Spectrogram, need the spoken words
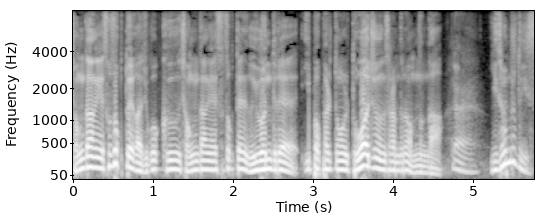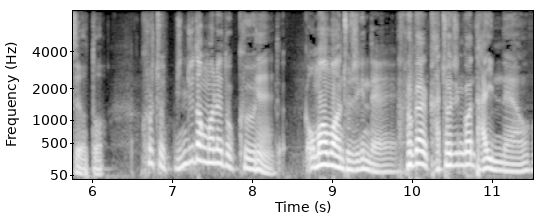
정당에 소속돼 가지고 그 정당에 소속된 의원들의 입법 활동을 도와주는 사람들은 없는가? 네. 이 사람들도 있어요, 또. 그렇죠. 민주당만 해도 그 예. 어마어마한 조직인데. 그러니까 갖춰진 건 다 있네요.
